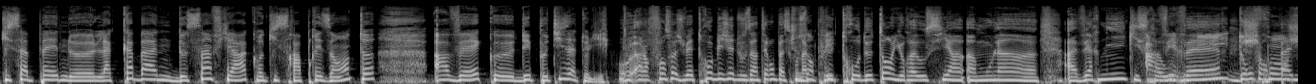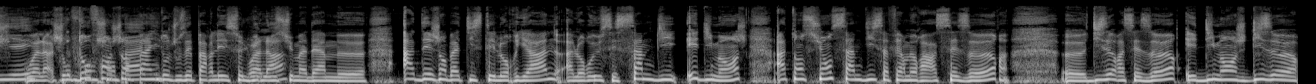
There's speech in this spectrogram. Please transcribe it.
qui s'appelle euh, la cabane de Saint-Fiacre qui sera présente avec euh, des petits ateliers. Alors François, je vais être obligée de vous interrompre parce qu'on n'a plus trop de temps. Il y aura aussi un, un moulin à Verny qui sera à ouvert, Donfranche, voilà, Donfranche-Champagne dont je vous ai parlé, celui Voilà. de Monsieur, Madame euh, Jean-Baptiste et Lauriane. Alors eux, c'est samedi et dimanche. Attention, samedi ça fermera à 16h, euh, 10h à 16h, et dimanche 10h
